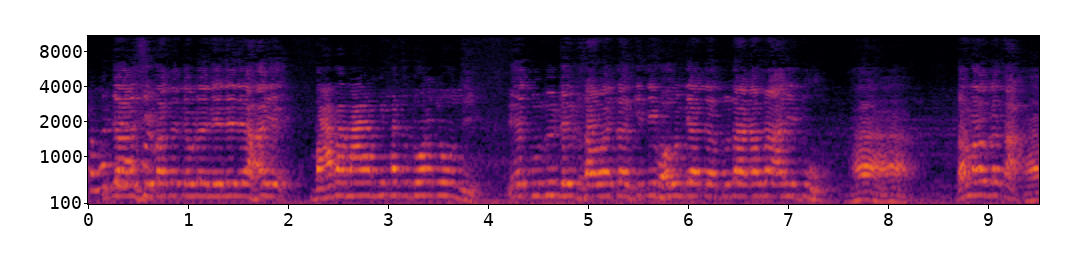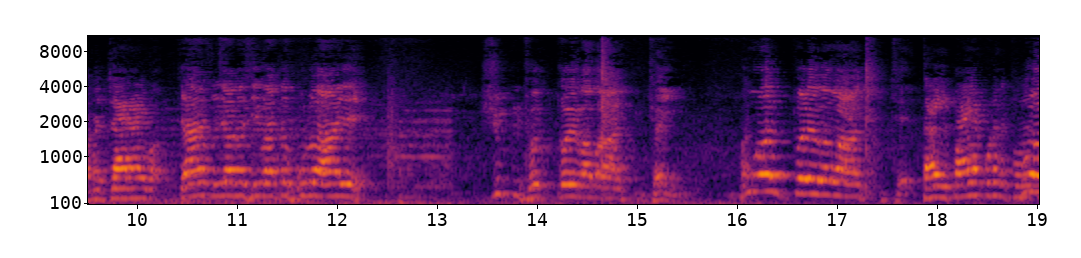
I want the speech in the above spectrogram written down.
तुझ्या नशिबात तेवढे लिहिलेले आहे. बाबा मला मी फक्त दोनच होऊन दे. ते तुझी ठेवी सारवायचं किती भाऊन द्यायचं तुझा नवरा आणि तू. हा हा. समजलं का? हा मग चार आहे बा. त्या तुझ्या नशिबात फुलं आहे. शुक्र छोटतोय बाबा छाई. बोलतोय बाबा छे. ताई पाहिला कुठं का बाबा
